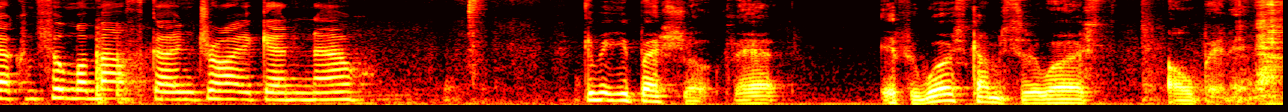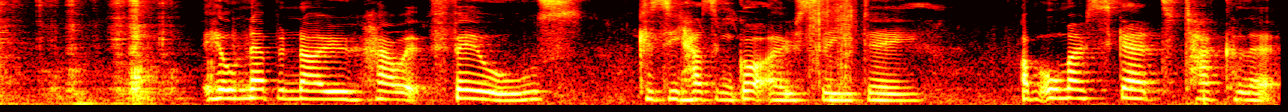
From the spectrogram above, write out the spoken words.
I can feel my mouth going dry again now. Give it your best shot, Claire. If the worst comes to the worst, I'll bin it. He'll never know how it feels because he hasn't got OCD. I'm almost scared to tackle it.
